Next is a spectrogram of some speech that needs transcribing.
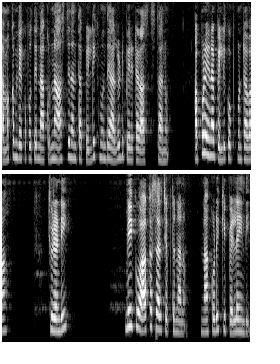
నమ్మకం లేకపోతే నాకున్న ఆస్తినంతా పెళ్ళికి ముందే అల్లుడి పేరిట రాసిస్తాను. అప్పుడైనా పెళ్ళి కొప్పుకుంటావా చూడండి. మీకు ఆఖరిసారి చెప్తున్నాను నా కొడుక్కి పెళ్ళయింది.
